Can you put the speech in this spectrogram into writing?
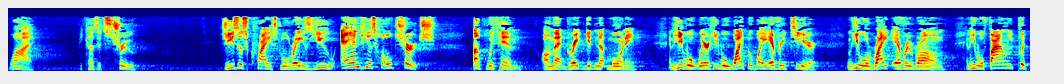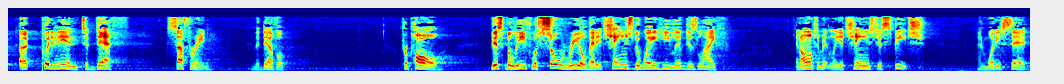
Why? Because it's true. Jesus Christ will raise you and his whole church up with him on that great getting up morning. And he will, where he will wipe away every tear, and he will right every wrong, and he will finally put, uh, put an end to death, suffering, and the devil. For Paul, this belief was so real that it changed the way he lived his life. And ultimately, it changed his speech and what he said.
